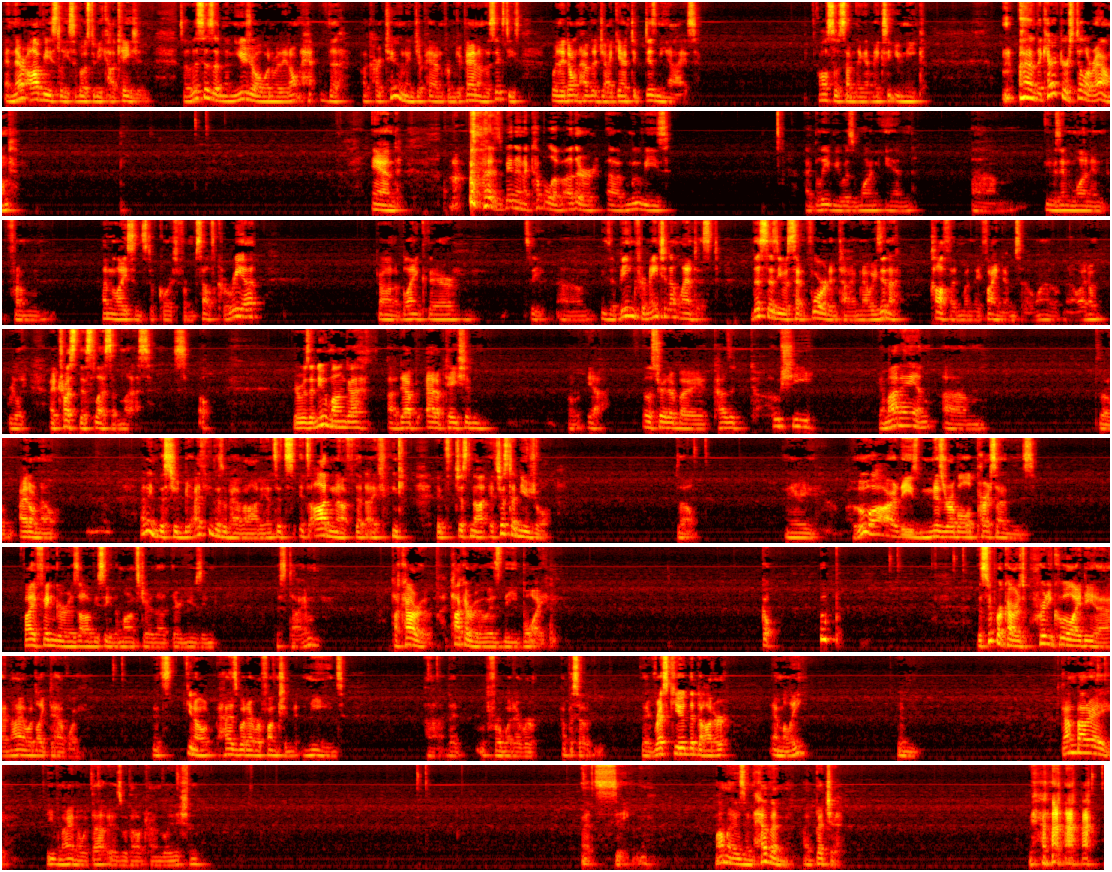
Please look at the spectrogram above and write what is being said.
And they're obviously supposed to be Caucasian. So this is an unusual one where they don't have the a cartoon in Japan from Japan in the 60s where they don't have the gigantic Disney eyes. Also something that makes it unique. the character is still around. And has been in a couple of other uh, movies. I believe he was one in um, he was in one in from unlicensed, of course, from South Korea. Drawing a blank there. Let's see. Um, he's a being from ancient Atlantis. This says he was sent forward in time. Now he's in a coffin when they find him, so I don't know. I don't really. I trust this less and less. So there was a new manga adapt- adaptation. Yeah, illustrated by Kazutoshi Yamane, and um, so I don't know. I think this should be. I think this would have an audience. It's it's odd enough that I think it's just not. It's just unusual. So, Mary, who are these miserable persons? Five Finger is obviously the monster that they're using this time. Takaru. Takaru is the boy. Go. Boop. The supercar is a pretty cool idea, and I would like to have one. It's you know has whatever function it needs uh, that for whatever episode. They've rescued the daughter, Emily. And Ganbare. Even I know what that is without translation. Let's see. Mama is in heaven, I bet you.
